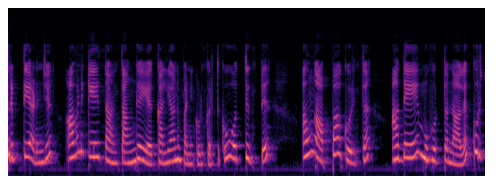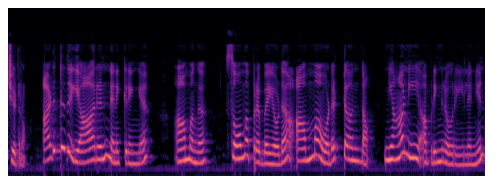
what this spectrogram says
திருப்தி அடைஞ்சு அவனுக்கே தான் தங்கையை கல்யாணம் பண்ணி கொடுக்கறதுக்கு ஒத்துக்கிட்டு அவங்க அப்பா குறித்த அதே முகூர்த்த நாளை குறிச்சிடுறோம். அடுத்தது யாருன்னு நினைக்கிறீங்க? ஆமாங்க சோமபிரபையோட அம்மாவோட டேர்ன் தான். ஞானி அப்படிங்கிற ஒரு இளைஞன்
